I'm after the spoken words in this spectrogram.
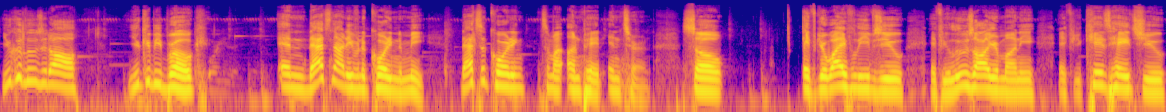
You could lose it all. You could be broke. And that's not even according to me. That's according to my unpaid intern. So if your wife leaves you, if you lose all your money, if your kids hate you,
